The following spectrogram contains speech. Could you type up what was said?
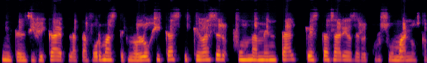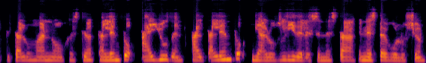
intensificada de plataformas tecnológicas y que va a ser fundamental que estas áreas de recursos humanos, capital humano, gestión de talento ayuden al talento y a los líderes en esta en esta evolución.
